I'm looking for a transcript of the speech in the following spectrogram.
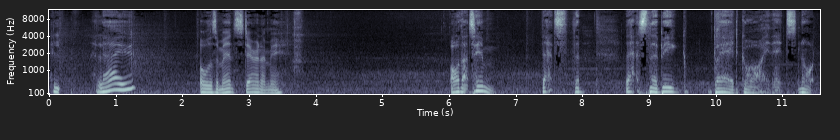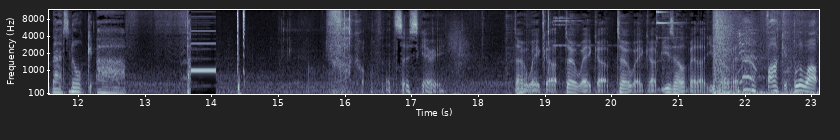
Hel- Hello? Oh, there's a man staring at me. Oh, that's him. That's the that's the big bad guy. That's not that's not ah f- fuck off. That's so scary. Don't wake up. Don't wake up. Don't wake up. Use elevator. Use elevator. fuck it blew up.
